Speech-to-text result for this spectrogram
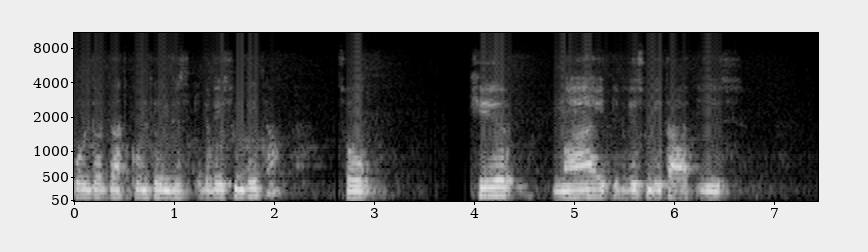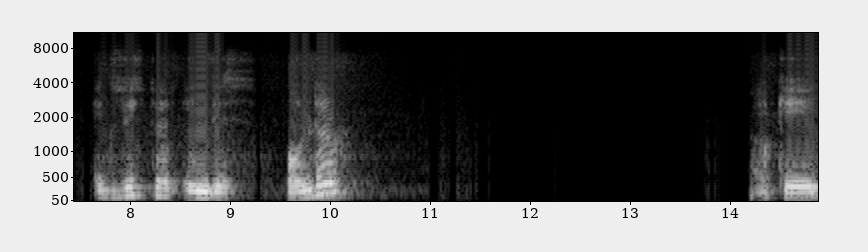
folder that contains this elevation data. So here my elevation data is existed in this folder. Okay.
